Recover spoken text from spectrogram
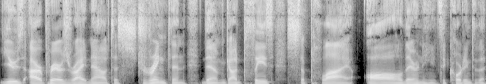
use our prayers right now to strengthen them. God, please supply all their needs according to the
